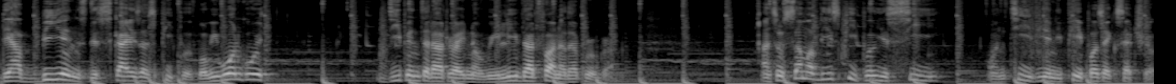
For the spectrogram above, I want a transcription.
They are beings disguised as people. But we won't go deep into that right now. We leave that for another program. And so some of these people you see on TV and the papers, etc.,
